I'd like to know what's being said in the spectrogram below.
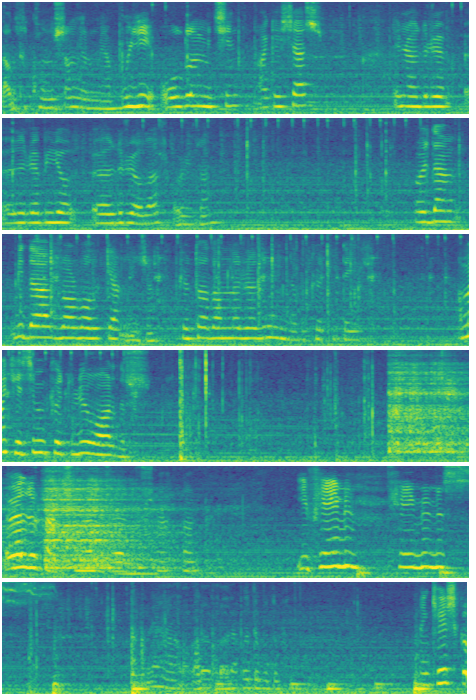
nasıl konuşamıyorum ya. Bully olduğum için arkadaşlar beni öldürüyor, öldürebiliyor, öldürüyorlar o yüzden. O yüzden bir daha zorbalık yapmayacağım. Kötü adamları öldürmeyeyim de bu kötü değil. Ama kesin bir kötülüğü vardır. Öldür kardeşim öldür öldür. Tamam. İyi fame'im, fame'imiz... Ben keşke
